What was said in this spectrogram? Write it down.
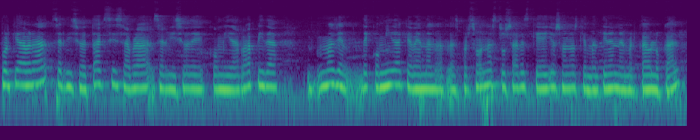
porque habrá servicio de taxis, habrá servicio de comida rápida, más bien de comida que vendan las, personas, tú sabes que ellos son los que mantienen el mercado local.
